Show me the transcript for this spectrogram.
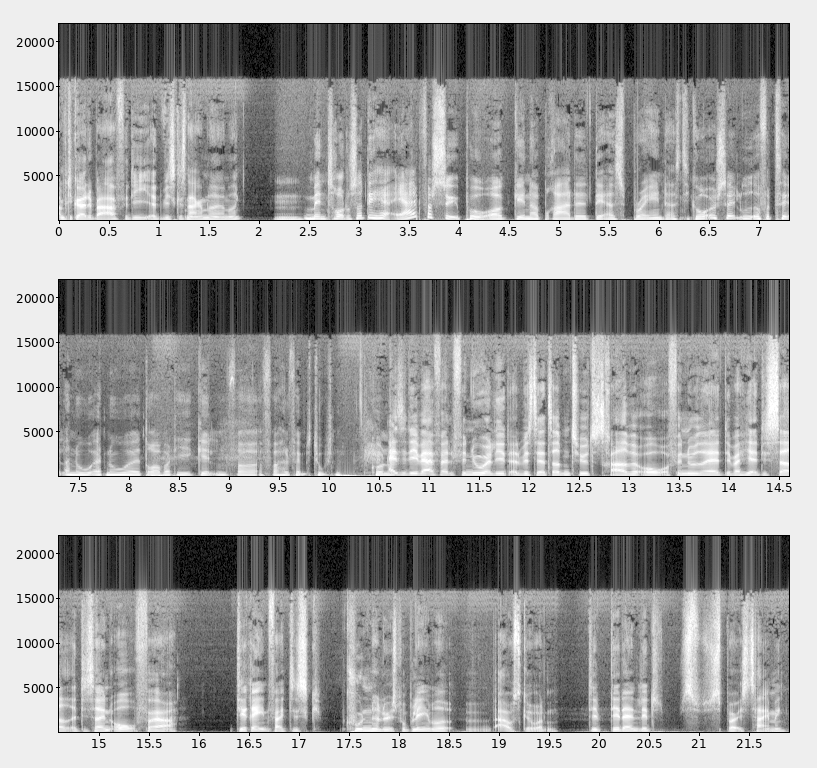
Om de gør det bare, fordi at vi skal snakke om noget andet, ikke? Mm. Men tror du så, det her er et forsøg på at genoprette deres brand? Altså, de går jo selv ud og fortæller nu, at nu øh, dropper de gælden for, for 90.000 kunder. Altså, det er i hvert fald finurligt, at hvis det har taget dem 20-30 år at finde ud af, at det var her, de sad, at de så en år før, de rent faktisk kunne have løst problemet, øh, afskriver den. Det, det er da en lidt spøjs timing.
